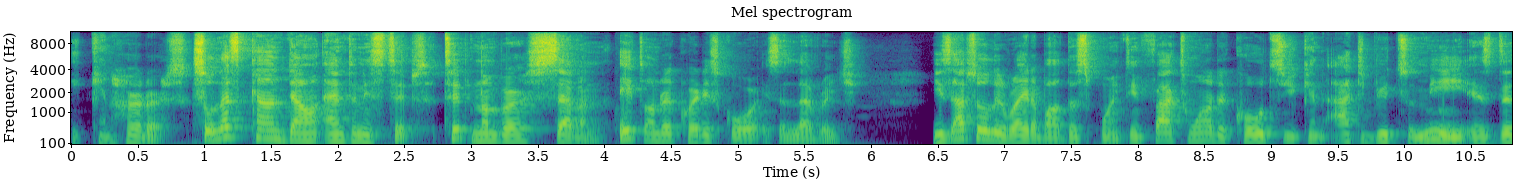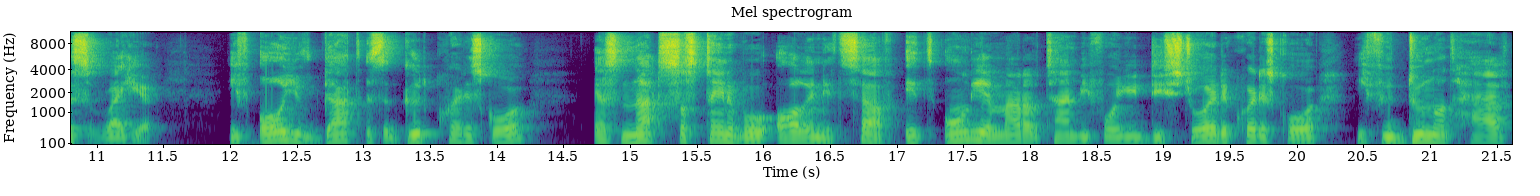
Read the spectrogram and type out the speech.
it can hurt us. So let's count down Anthony's tips. Tip number seven 800 credit score is a leverage. He's absolutely right about this point. In fact, one of the quotes you can attribute to me is this right here if all you've got is a good credit score, it's not sustainable all in itself. It's only a matter of time before you destroy the credit score if you do not have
